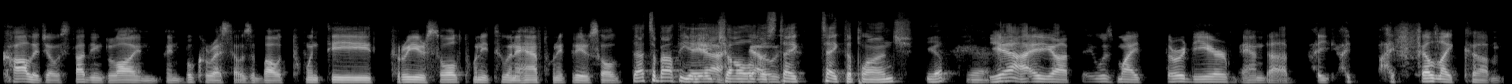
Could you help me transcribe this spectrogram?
college. I was studying law in, in Bucharest. I was about 23 years old, 22 and a half, 23 years old. That's about the Yeah, age all yeah, of us was- take take the plunge. Yep. Yeah. Yeah, I uh, it was my third year, and uh, I, I I felt like um,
